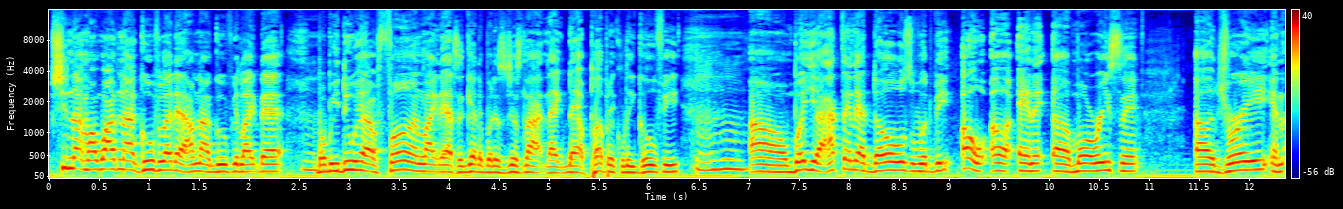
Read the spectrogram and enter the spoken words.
she not my wife not goofy like that. I'm not goofy like that, but we do have fun like that together. But it's just not like that publicly goofy. Um, but yeah, I think that those would be. Oh, uh, and uh, more recent, uh, Dre and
